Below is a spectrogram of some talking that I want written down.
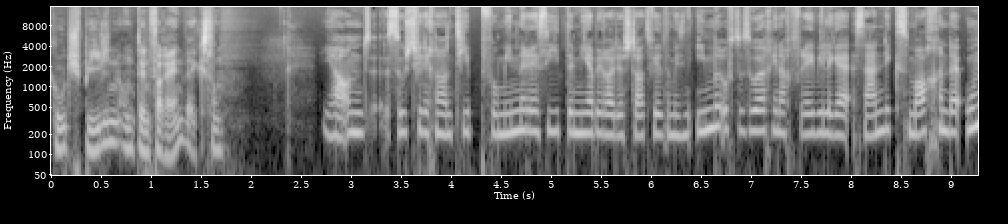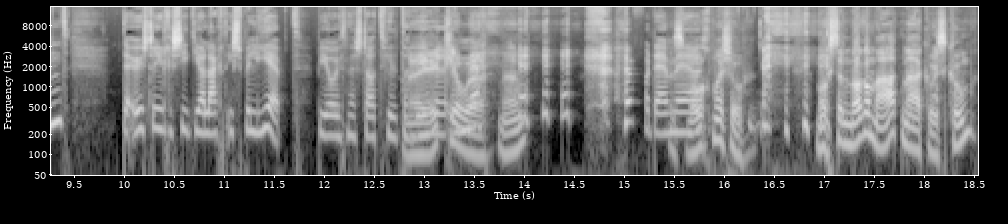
gut spielen und den Verein wechseln. Ja, und sonst vielleicht noch ein Tipp von meiner Seite. Wir bei Radio Stadtfilter, wir sind immer auf der Suche nach freiwilligen Sendungsmachenden und der österreichische Dialekt ist beliebt bei unseren Stadtfilterhörerinnen. Nein, klar. Ne? Von dem das her. machen wir schon. Machst du einen Magomat, Markus? Komm.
